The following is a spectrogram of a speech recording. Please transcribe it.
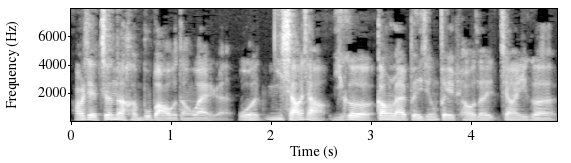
而且真的很不把我当外人。我你想想，一个刚来北京北漂的这样一个。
